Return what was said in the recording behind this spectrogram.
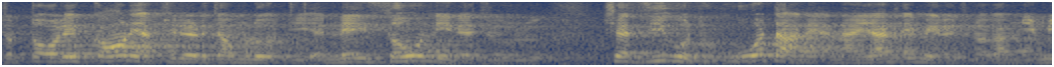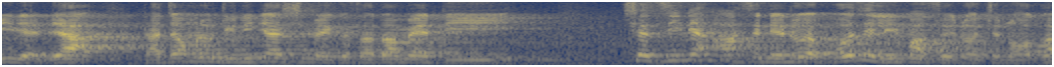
တော်တော်လေးကောင်းနေတာဖြစ်တဲ့အတွက်ကြောင့်မလို့ဒီအနေဆုံးအနေနဲ့ကျွန်တော်တို့ချက်စည်းကိုတကူအတာနဲ့အနိုင်ရလိမ့်မယ်လို့ကျွန်တော်ကမြင်မိတယ်ဗျ။ဒါကြောင့်မလို့ဒီနေ့ညရှိမယ်ကစားတော့မဲ့ဒီ ချက်စီးနဲ့အာဆင်နယ်တို့ရဲ့ပွဲစဉ်လေးမှာဆိုရင်တော့ကျွန်တော်က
